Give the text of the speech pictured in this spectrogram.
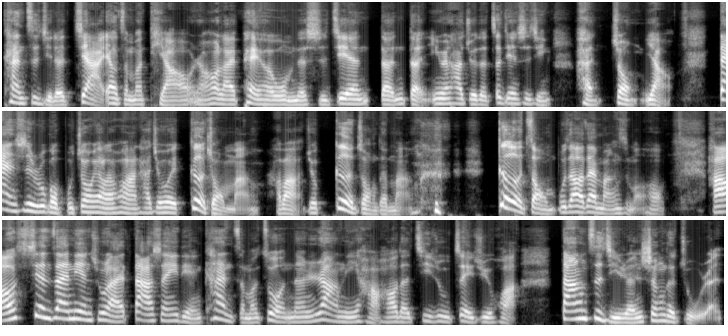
看自己的假要怎么调，然后来配合我们的时间等等，因为他觉得这件事情很重要。但是如果不重要的话，他就会各种忙，好不好？就各种的忙。各种不知道在忙什么吼，好，现在念出来大声一点，看怎么做能让你好好的记住这句话。当自己人生的主人，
